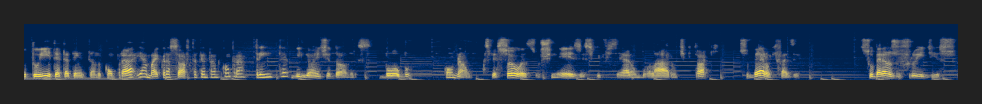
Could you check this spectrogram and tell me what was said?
O Twitter está tentando comprar e a Microsoft está tentando comprar 30 bilhões de dólares. Bobo ou não. As pessoas, os chineses que fizeram, bolaram o TikTok, souberam o que fazer. Souberam usufruir disso.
